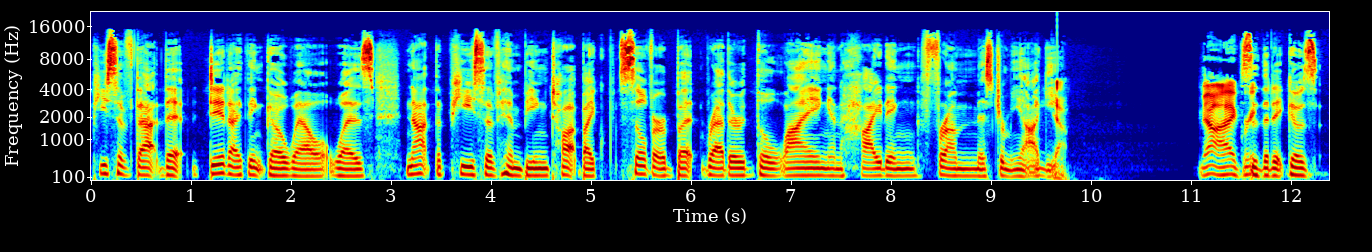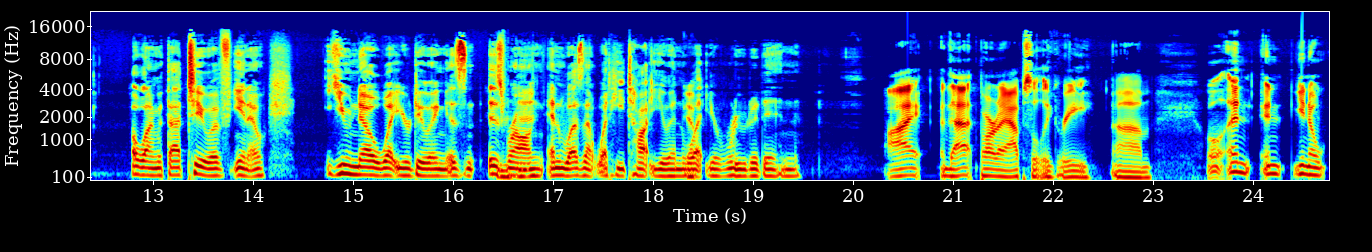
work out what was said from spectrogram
piece of that that did, I think, go well was not the piece of him being taught by Silver, but rather the lying and hiding from Mr. Miyagi. Yeah. Yeah, I agree. So that it goes along with that too of, you know, you know what you're doing is is wrong and wasn't what he taught you and Mm-hmm. Yep. what you're rooted in. I that part I absolutely agree. Um, well, and and you know,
